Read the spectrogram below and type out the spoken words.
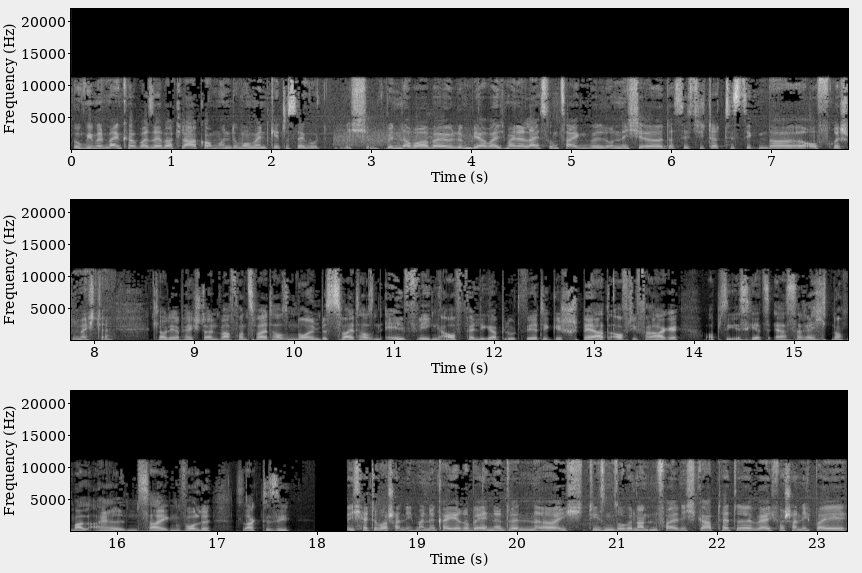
irgendwie mit meinem Körper selber klarkommen und im Moment geht es sehr gut. Ich bin aber bei Olympia, weil ich meine Leistung zeigen will und nicht, äh, dass ich die Statistiken da äh, auffrischen möchte. Claudia Pechstein war von 2009 bis 2011 wegen auffälliger Blutwerte gesperrt. Auf die Frage, ob sie es jetzt erst recht nochmal allen zeigen wolle, sagte sie, ich hätte wahrscheinlich meine Karriere beendet, wenn äh, ich diesen sogenannten Fall nicht gehabt hätte. Wäre ich wahrscheinlich bei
